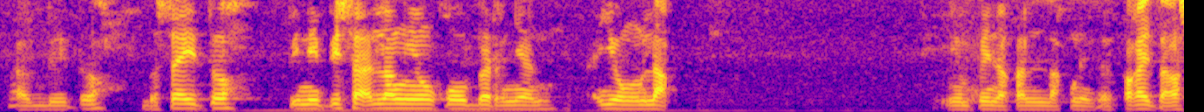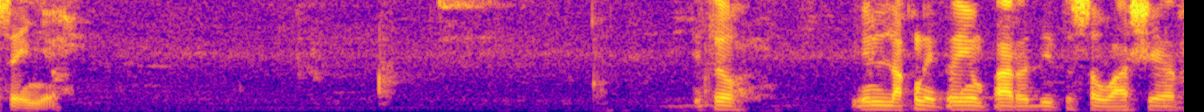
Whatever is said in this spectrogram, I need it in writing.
tag dito. Basta ito, pinipisa lang yung cover niyan, yung lock. Yung pinaka-lock nito. Pakita ko sa inyo. Ito, yung lock nito, yung para dito sa washer.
